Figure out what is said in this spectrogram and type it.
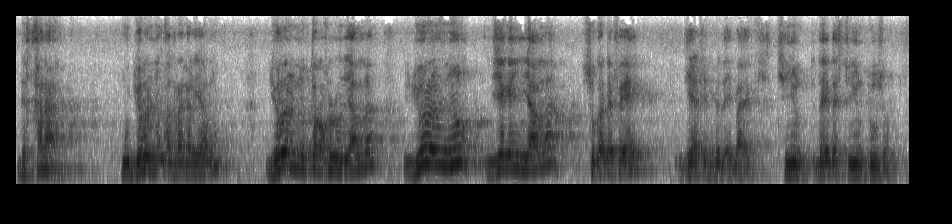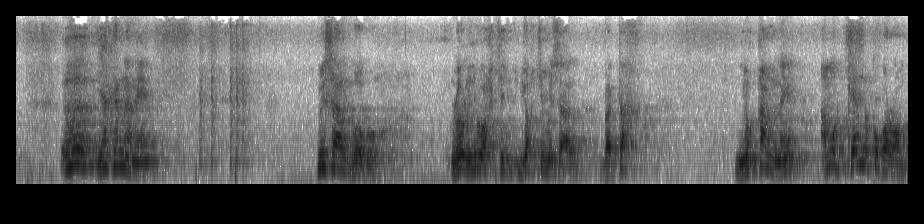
di xalaat mu jural ñu ak ragal yàlla jural ñu toroxlul yàlla jural ñu jegeñ yàlla su ko defee jeexit bi day bàyyi ci ñun day des ci ñun toujours euh, yaakaar naa ne misaal boobu loolu ñu wax ci jox ci misaal ba tax ñu xam ne amul kenn ku ko romb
